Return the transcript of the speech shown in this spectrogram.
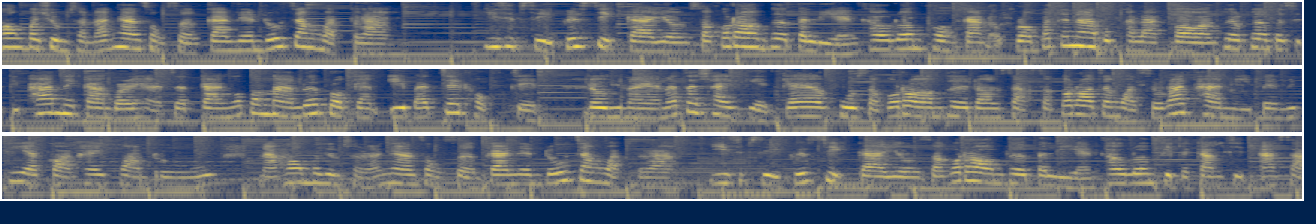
ห้องประชุมสำนักงานส่งเสริมการเรียนรู้จังหวัดตรัง 24 พฤศจิกายนสกรอำเภอปะเหลียนเข้าร่วมโครงการอบรมพัฒนาบุคลากร เพื่อเพิ่มประสิทธิภาพในการบริหารจัดการงบประมาณด้วยโปรแกรม e-budget 67โดยมีนายอนัตชัยเกียรติแก้วครูสกรอำเภอดอนสักดิ์สกรจังหวัดสุราษฎร์ธานีเป็นวิทยากรให้ความรู้ณห้องประชุมสำนักงานส่งเสริมการเรียนรู้จังหวัดตรัง 24 พฤศจิกายนสกรอำเภอปะเหลียนเข้าร่วมกิจกรรมจิตอาสา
